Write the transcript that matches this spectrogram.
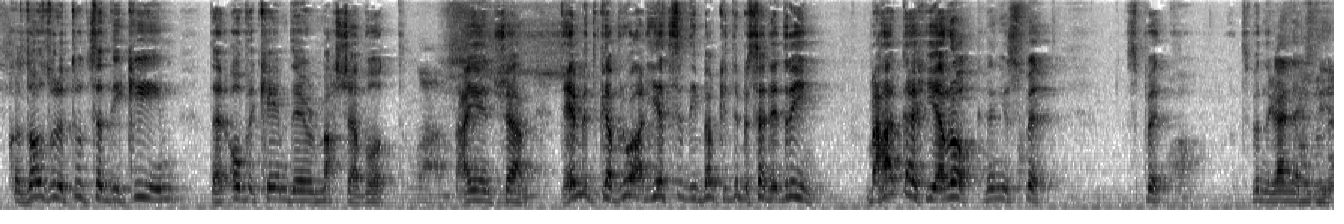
Because those were the two tzaddikim that overcame their machshavot. Ayin Sham. Them התגברו על יצר ליבם כדי בסנהדרין. ואחר כך ירוק. Then you spit. Spit. Spit the guy next to you.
